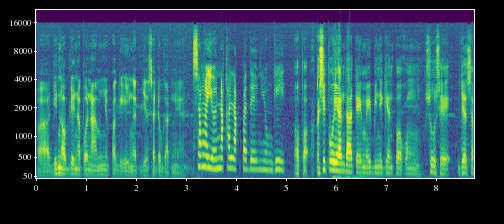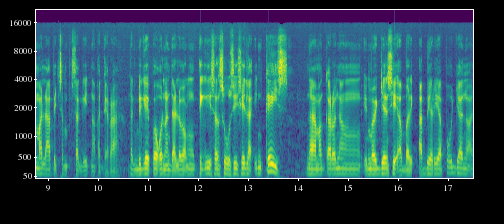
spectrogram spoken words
ah, dinoble na po namin yung pag-iingat dyan sa lugar na yan. Sa ngayon, nakalak pa din yung gate. Opo. Kasi po yan dati, may binigyan po akong susi dyan sa malapit sa, sa gate ng katira. Nagbigay po ako ng dalawang tigisan susi sila in case na magkaroon ng emergency aber- aberya po dyan. no?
